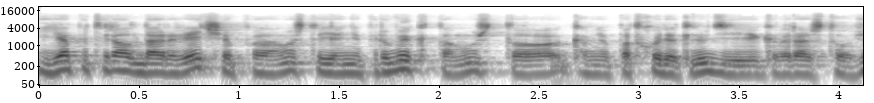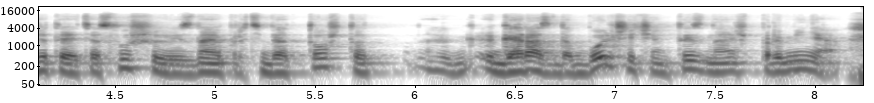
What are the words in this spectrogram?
Я потерял дар речи, потому что я не привык к тому, что ко мне подходят люди и говорят, что вообще-то я тебя слушаю и знаю про тебя то, что э, гораздо больше, чем ты знаешь про меня.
